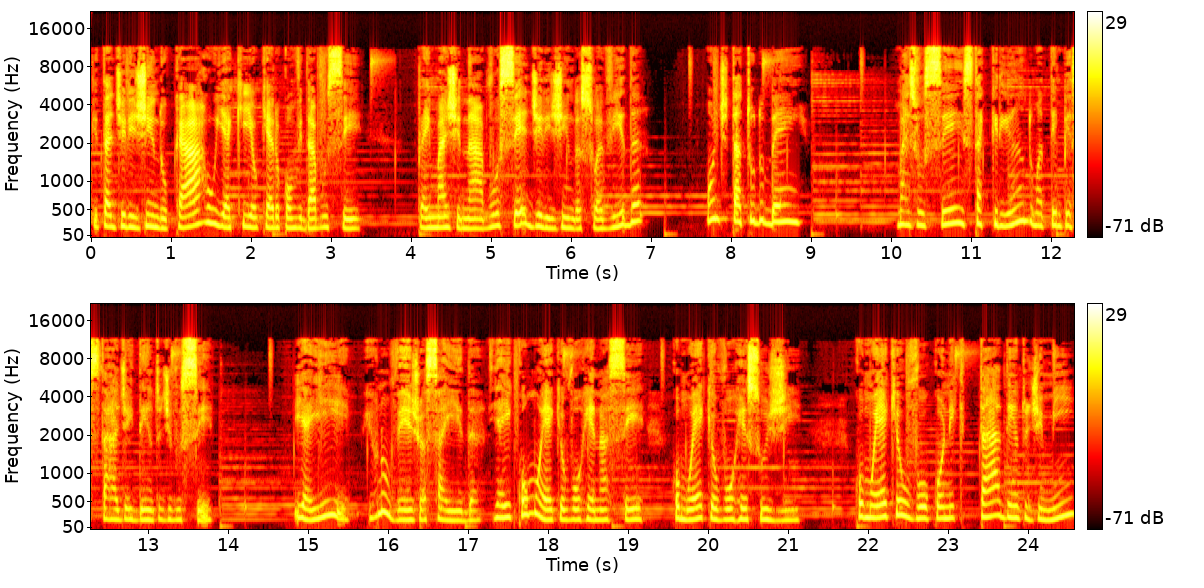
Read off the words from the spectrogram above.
que está dirigindo o carro, e aqui eu quero convidar você para imaginar você dirigindo a sua vida, onde está tudo bem, mas você está criando uma tempestade aí dentro de você. E aí eu não vejo a saída. E aí, como é que eu vou renascer? Como é que eu vou ressurgir? Como é que eu vou conectar dentro de mim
